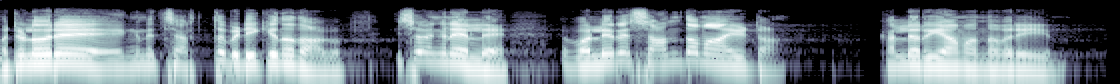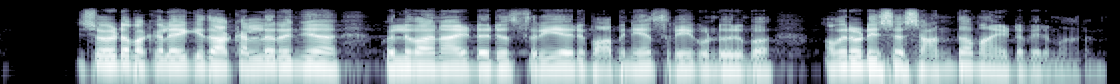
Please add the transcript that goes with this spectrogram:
മറ്റുള്ളവരെ ഇങ്ങനെ ചർത്ത് പിടിക്കുന്നതാകും. ഈശോ എങ്ങനെയല്ലേ? വളരെ ശാന്തമായിട്ടാണ്. കല്ലെറിയാൻ വന്നവരെയും. ഈശോയുടെ പക്കലേക്ക് ഇതാ കല്ലെറിഞ്ഞ് കൊല്ലുവാനായിട്ട് ഒരു സ്ത്രീയെ ഒരു പാപിനിയെ സ്ത്രീ കൊണ്ടുവരുമ്പോൾ അവരോട് ഈശോ ശാന്തമായിട്ട് പെരുമാറുന്നു.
